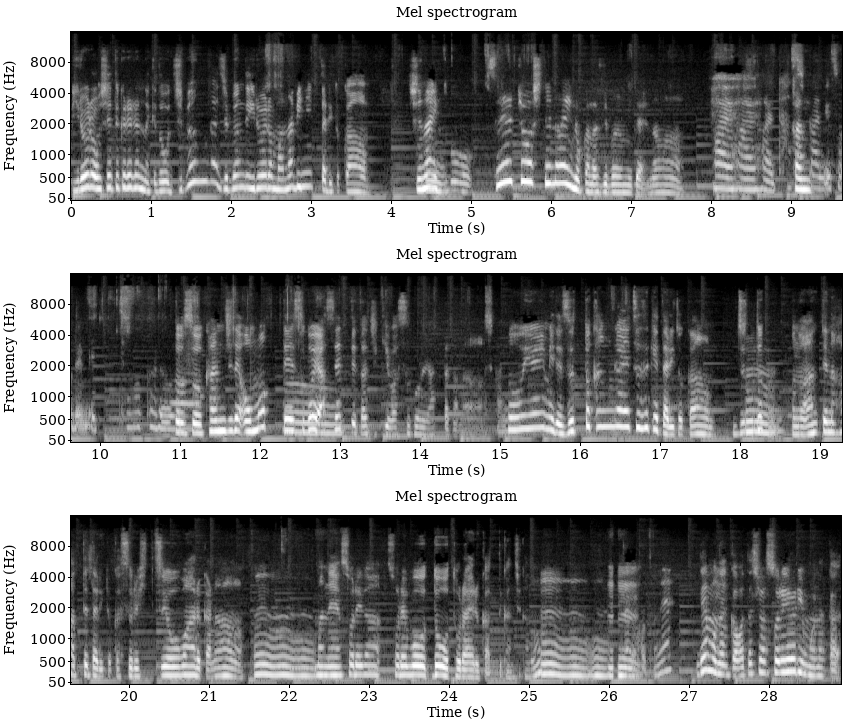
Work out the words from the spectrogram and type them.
いろいろ教えてくれるんだけど、自分が自分でいろいろ学びに行ったりとかしないと、成長してないのかな、自分みたいな、はいはいはい。か確んかにそれめっちゃわかるわ。そうそう感じで思って、うんすごい焦ってた時期はすごいあったかな。確かに。そういう意味でずっと考え続けたりとか、ずっとうんそのアンテナ張ってたりとかする必要はあるから、うんうんうん。まあね、それが、それをどう捉えるかって感じかな。うんうんうん。うんなるほどね。でもなんか私はそれよりもなんか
